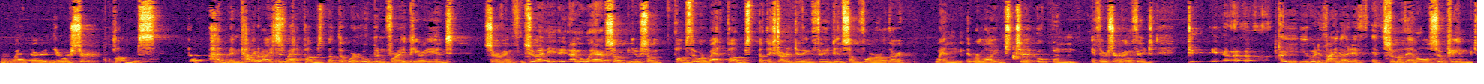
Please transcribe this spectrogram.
whether there were certain pubs that had been categorised as wet pubs, but that were open for a period serving. So I, I'm aware of some, you know, some pubs that were wet pubs, but they started doing food in some form or other when they were allowed to open if they were serving food. Do, uh, are you going to find out if, if some of them also claimed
